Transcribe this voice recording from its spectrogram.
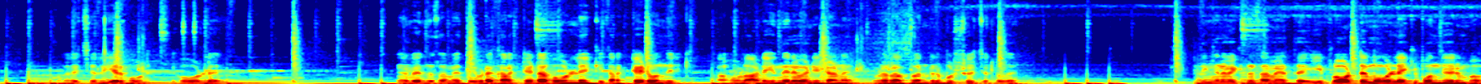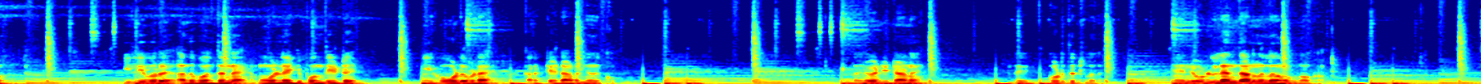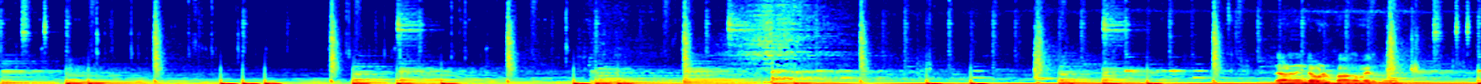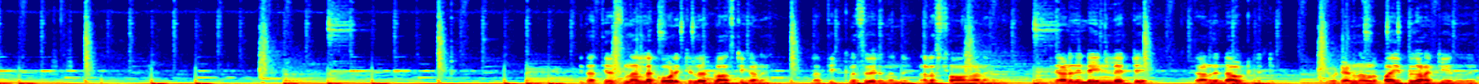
വളരെ ചെറിയൊരു ഹോൾ ഈ ഹോളിൽ ഇങ്ങനെ വരുന്ന സമയത്ത് ഇവിടെ കറക്റ്റായിട്ട് ആ ഹോളിലേക്ക് കറക്റ്റായിട്ട് വന്നിരിക്കും. ആ ഹോൾ അടയുന്നതിന് വേണ്ടിയിട്ടാണ് ഇവിടെ റബ്ബറിന്റെ ഒരു ബുഷ് വെച്ചിട്ടുള്ളത്. ഇതിങ്ങനെ വെക്കുന്ന സമയത്ത് ഈ ഫ്ലോട്ട് മുകളിലേക്ക് പൊന്തി വരുമ്പോൾ ഈ ലിവർ അതുപോലെ തന്നെ മുകളിലേക്ക് പൊന്തിയിട്ട് ഈ ഹോൾ ഇവിടെ കറക്റ്റായിട്ട് അടഞ്ഞു നിൽക്കും. അതിന് വേണ്ടിയിട്ടാണ് ഇത് കൊടുത്തിട്ടുള്ളത്. ഇതിന്റെ ഉള്ളിൽ എന്താണെന്നുള്ളത് നമുക്ക് നോക്കാം. ഉൾഭാഗം വരുന്നത്. ഇത് അത്യാവശ്യം നല്ല ക്വാളിറ്റി ഉള്ള പ്ലാസ്റ്റിക് ആണ്. നല്ല തിക്നെസ് വരുന്നുണ്ട്. നല്ല സ്ട്രോങ് ആണ്. ഇതാണ് ഇതിന്റെ ഇൻലെറ്റ് ഇതാണ് ഇതിന്റെ ഔട്ട്ലെറ്റ് ഇവിടെയാണ് നമ്മൾ പൈപ്പ് കണക്ട് ചെയ്യുന്നത്.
